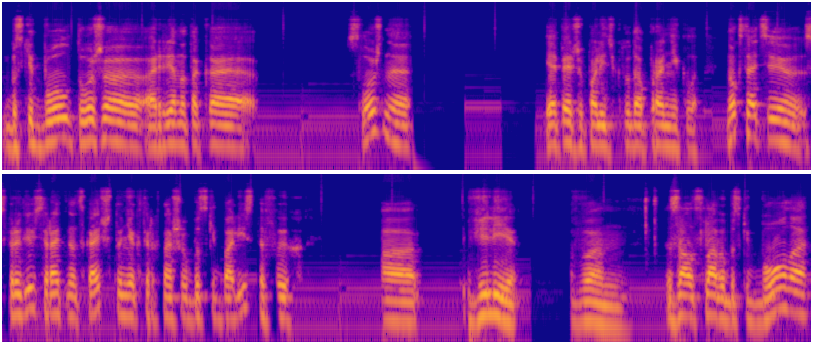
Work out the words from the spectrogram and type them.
баскетбол тоже арена такая сложная. И опять же, политика туда проникла. Но, кстати, справедливости ради надо сказать, что некоторых наших баскетболистов их э, ввели в зал славы баскетбола.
